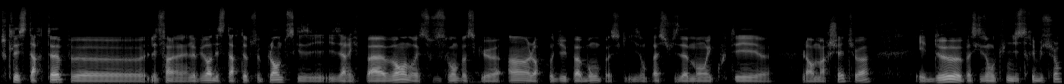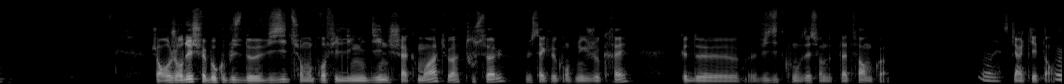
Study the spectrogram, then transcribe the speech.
Toutes les startups, les, enfin, la plupart des startups se plantent parce qu'ils n'arrivent pas à vendre et souvent parce que, un, leur produit n'est pas bon parce qu'ils n'ont pas suffisamment écouté leur marché, tu vois, et deux, parce qu'ils n'ont aucune distribution. Genre aujourd'hui, je fais beaucoup plus de visites sur mon profil LinkedIn chaque mois, tu vois, tout seul, juste avec le contenu que je crée, que de visites qu'on faisait sur notre plateforme, quoi. Ce qui est inquiétant.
